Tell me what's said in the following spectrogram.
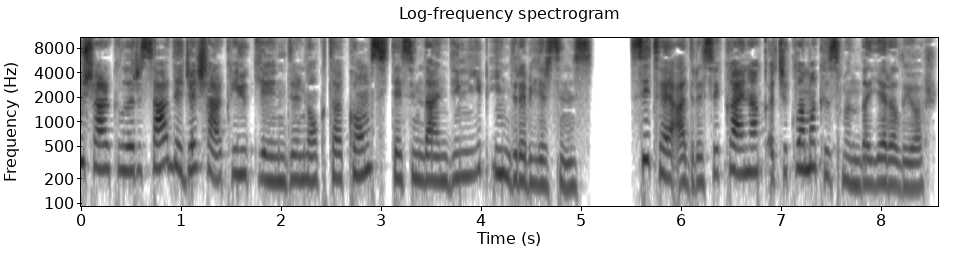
Bu şarkıları sadece şarkıyükleyendir.com sitesinden dinleyip indirebilirsiniz. Site adresi kaynak açıklama kısmında yer alıyor.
